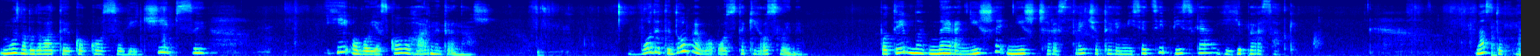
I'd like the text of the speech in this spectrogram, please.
можна додавати кокосові чіпси і обов'язково гарний дренаж. Вводити добриво ось такі рослини потрібно не раніше, ніж через 3-4 місяці після її пересадки. Наступне.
